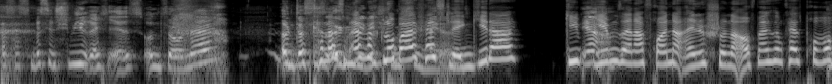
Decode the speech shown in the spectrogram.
dass das ein bisschen schwierig ist und so, ne? Und das Kann das einfach global festlegen. Jeder gibt Ja. jedem seiner Freunde eine Stunde Aufmerksamkeit pro Woche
